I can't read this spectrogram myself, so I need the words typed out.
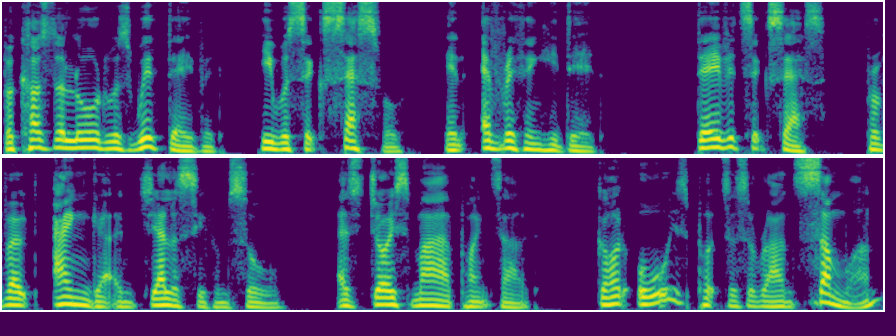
Because the Lord was with David, he was successful in everything he did. David's success provoked anger and jealousy from Saul. As Joyce Meyer points out, God always puts us around someone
